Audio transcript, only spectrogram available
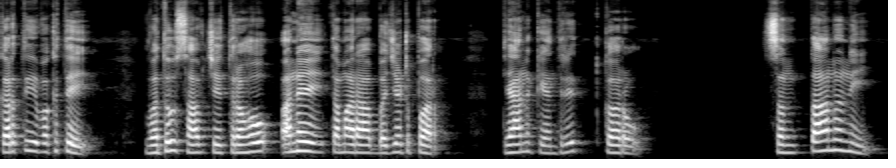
કરતી વખતે વધુ સાવચેત રહો અને તમારા બજેટ પર ધ્યાન કેન્દ્રિત કરો. સંતાનની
